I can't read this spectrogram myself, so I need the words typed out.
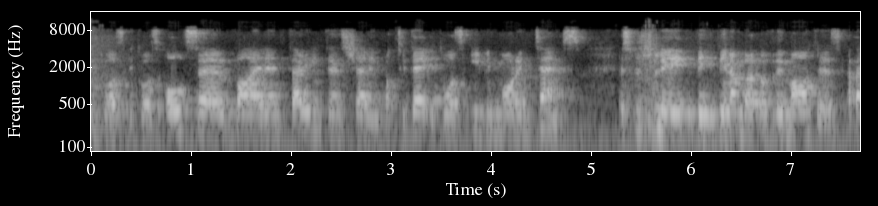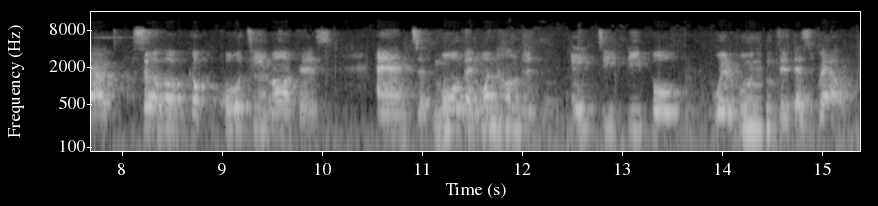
it, was, it was also violent, very intense shelling, but today it was even more intense, especially the, the number of the martyrs. About, so got 40 martyrs, and more than 180 people were wounded as well.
